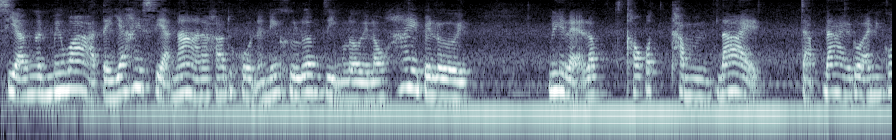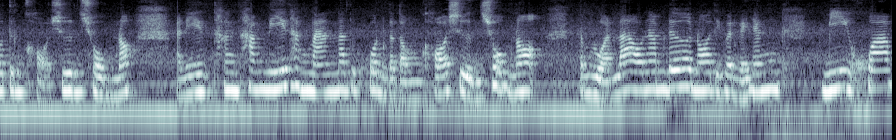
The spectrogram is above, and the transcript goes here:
เสียเงินไม่ว่า แต่อย่าให้เสียหน้านะคะ ทุกคนอันนี้คือเรื่องจริงเลยเราให้ไปเลย นี่แหละแล้วเขาก็ทำได้จับได้ด้วยอันนี้ก็ตึงขอชื่นชมเนาะอันนี้ทั้งทั้งนี้ทั้งนั้นนะทุกคนก็ต้องขอชื่นชมเนาะตำรวจเล่าน้ำเด้อเนาะที่เพิ่นก็ยังมีความ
